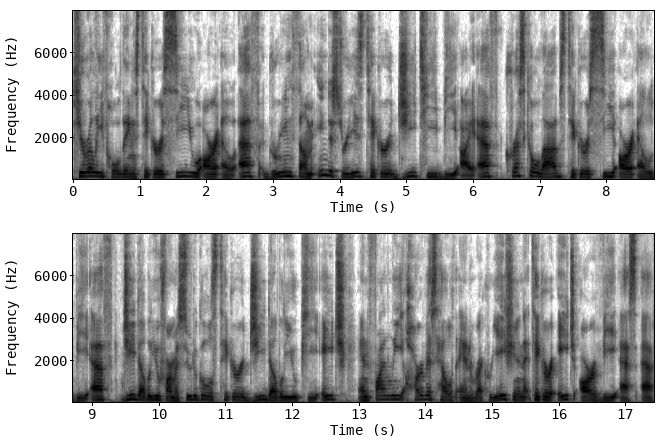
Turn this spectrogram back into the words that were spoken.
Curaleaf Holdings, ticker CURLF, Green Thumb Industries, ticker GTBIF, Cresco Labs, ticker CRLBF, GW Pharmaceuticals, ticker GWPH, and finally Harvest Health and Recreation, ticker HRVSF.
